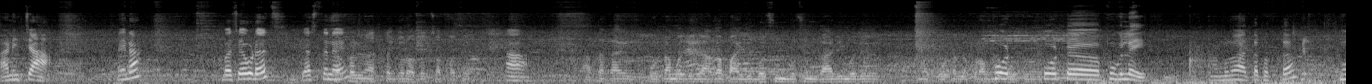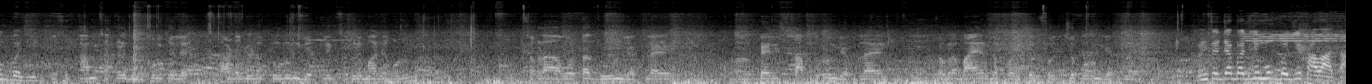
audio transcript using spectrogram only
आणि चहा. आहे ना? बस एवढंच. जास्त नाही. सकाळी नाश्ता केला होता चपात्या. हां. आता काय पोटामध्ये जागा पाहिजे बसून बसून गाडीमध्ये मग पोटाचा पोट प्रॉब्लेम होतो पोट अं, फुगलंय. म्हणून आता फक्त मूग भजी. तसं काम सकाळी भरपूर केलं आहे झाडं बिडं तोडून घेतली सगळी माझ्याकडून. सगळा ओटा धुवून घेतला आहे टॅरिस साफ करून घेतला आहे सगळा बाहेरचा परिसर स्वच्छ करून घेतला आहे आणि त्याच्या बदली मूग भजी खावा आता.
